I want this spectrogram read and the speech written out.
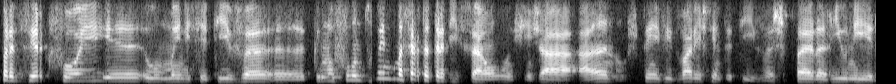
para dizer que foi uh, uma iniciativa uh, que, no fundo, vem de uma certa tradição, enfim, já há anos. Tem havido várias tentativas para reunir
